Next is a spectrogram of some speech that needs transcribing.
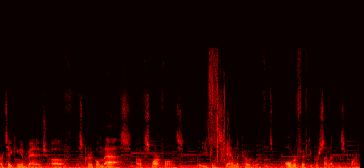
are taking advantage of this critical mass of smartphones that you can scan the code with. It's over 50% at this point.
